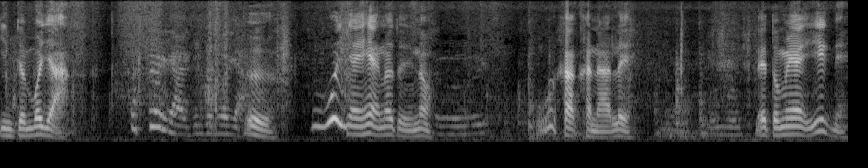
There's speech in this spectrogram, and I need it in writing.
กินจนบ่อยากอยากกินเป็นตัวอย่างเออโอ้ยใหญ่แห้งเนาะตัวนี้เนาะโอ้ยคักขนาดเลยได้ตัวแม่อีกนี่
